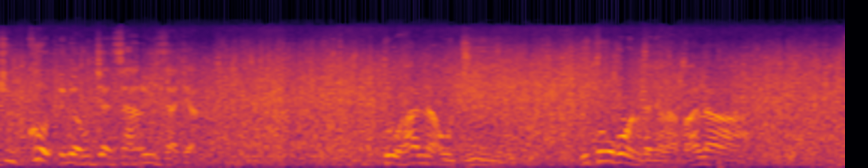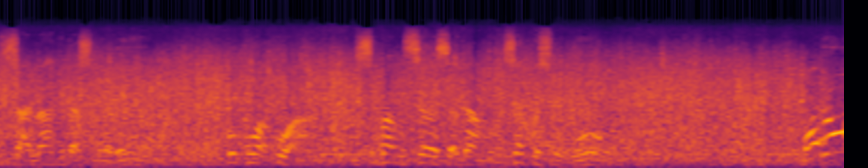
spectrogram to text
cukup dengan hujan sehari saja. Tuhan nak uji. Diturunkannya bala. Salah kita sendiri. Berpuak-puak. Sebangsa seagama. Siapa suruh? Baru!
